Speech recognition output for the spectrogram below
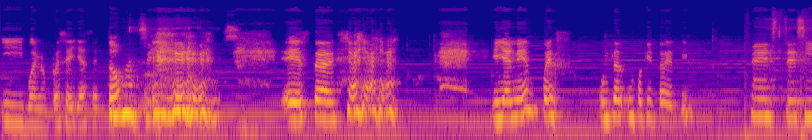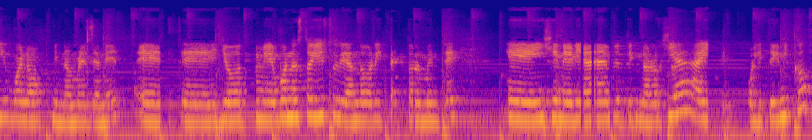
Y bueno, pues ella aceptó. Sí. Esta, y Janet, pues un, un, poquito de ti. Este, sí, bueno, mi nombre es Janet. Este, yo también, bueno, estoy estudiando ahorita actualmente eh, ingeniería en biotecnología, ahí Politécnico.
